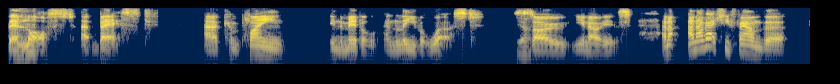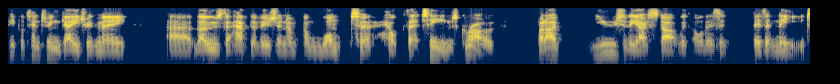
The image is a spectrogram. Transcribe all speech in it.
they're mm-hmm. lost at best. Uh, complain in the middle and leave at worst. Yeah. So you know it's and I, and I've actually found that people tend to engage with me uh, those that have the vision and, and want to help their teams grow. But I usually I start with, oh, there's a there's a need.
